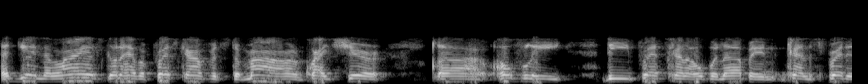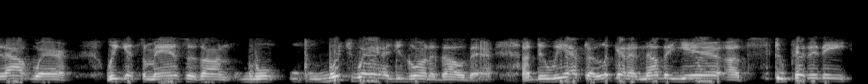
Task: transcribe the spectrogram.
again, the Lions going to have a press conference tomorrow. I'm quite sure. Uh, hopefully, the press kind of open up and kind of spread it out where we get some answers on which way are you going to go there? Uh, do we have to look at another year of stupidity,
